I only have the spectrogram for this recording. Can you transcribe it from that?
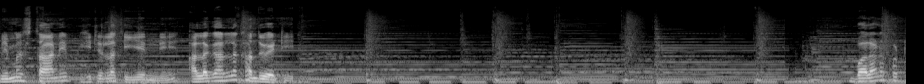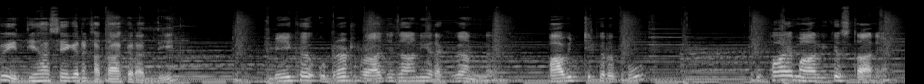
මෙම ස්ථානයේ පිහිටලා තියෙන්නේ අලගල්ල කඳු වැටි. බලන කොටුවේ ඉතිහාසය ගැන කතා කරද්දී මේක උඩරට රාජධානිය රැකගන්න පාවිච්චි කරපු උපාය මාර්ගික ස්ථානයක්.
